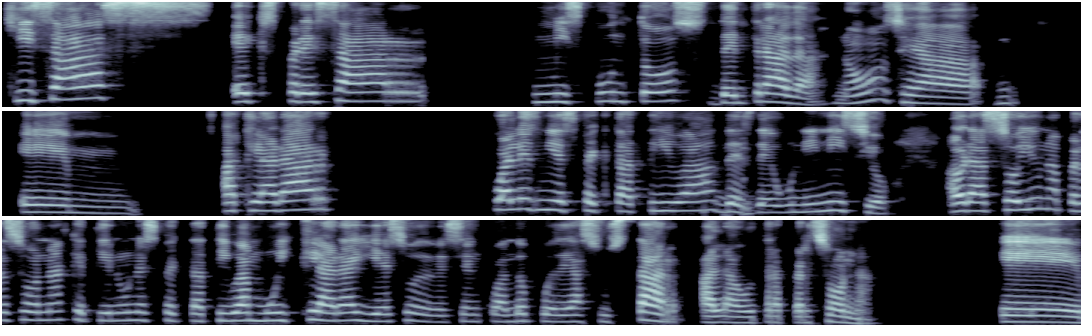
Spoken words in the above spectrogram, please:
quizás expresar mis puntos de entrada, ¿no? O sea, eh, aclarar cuál es mi expectativa desde un inicio. Ahora, soy una persona que tiene una expectativa muy clara y eso de vez en cuando puede asustar a la otra persona. Eh,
